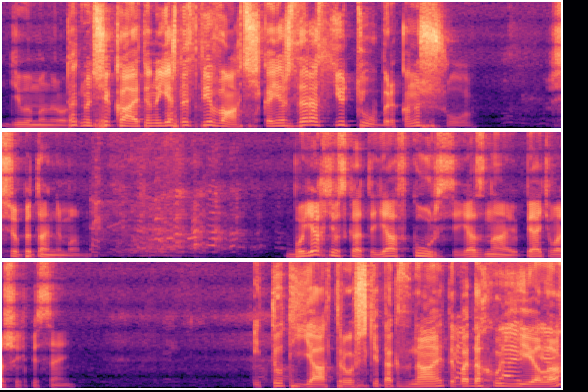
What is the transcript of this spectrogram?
Діви Монро? Так ну чекайте, ну я ж не співачка, я ж зараз ютуберка, ну що? Все, питань нема. Бо я хотів сказати, я в курсі, я знаю п'ять ваших пісень. І тут я трошки, так знаєте, бадахуєла.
